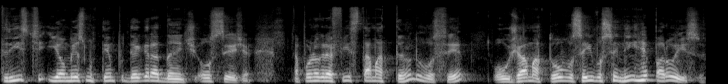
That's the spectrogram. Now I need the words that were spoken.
triste e ao mesmo tempo degradante, ou seja, a pornografia está matando você ou já matou você e você nem reparou isso.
